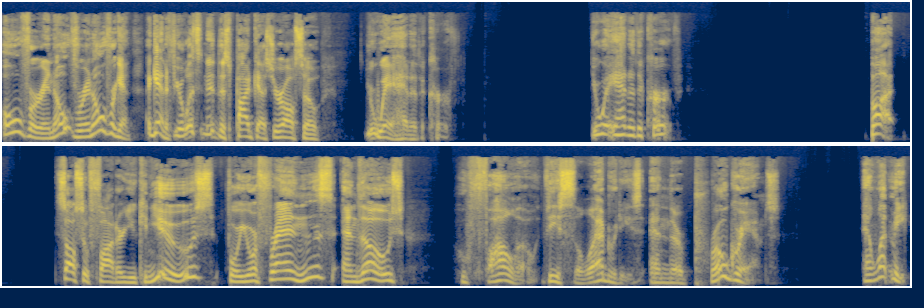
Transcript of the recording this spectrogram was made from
over and over and over again. Again, if you're listening to this podcast, you're also you're way ahead of the curve. You're way ahead of the curve. But it's also fodder you can use for your friends and those who follow these celebrities and their programs. And let me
